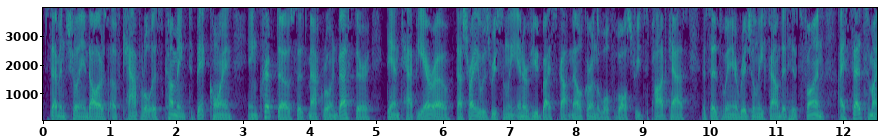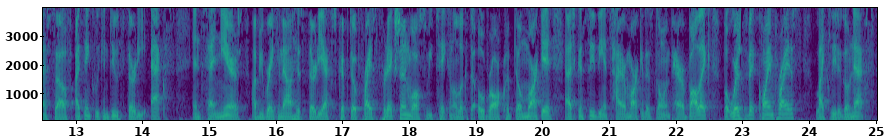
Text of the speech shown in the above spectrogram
$7 trillion of capital is coming to Bitcoin and crypto, says macro investor Dan Tapiero. That's right. He was recently interviewed by Scott Melker on the Wolf of All Streets podcast and says when he originally founded his fund, I said to myself, I think we can do 30x in 10 years. I'll be breaking down his 30x crypto price prediction. We'll also be taking a look at the overall crypto market. As you can see, the entire market is going parabolic, but where's the Bitcoin price? Likely to go next.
